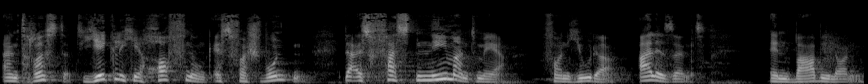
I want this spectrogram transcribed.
entrüstet. Jegliche Hoffnung ist verschwunden. Da ist fast niemand mehr von Juda. Alle sind in Babylon.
